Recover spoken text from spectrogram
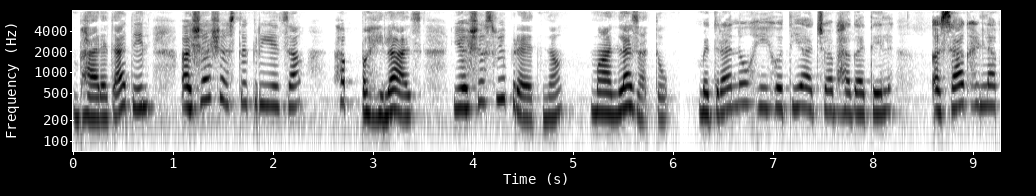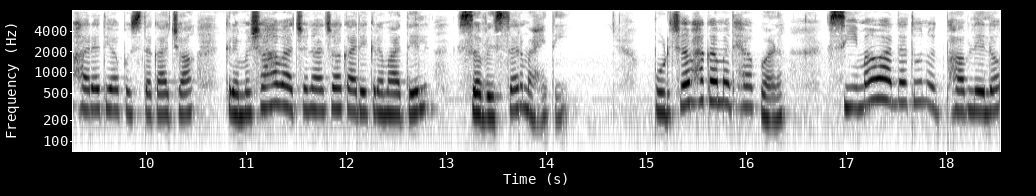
भारतातील अशा शस्त्रक्रियेचा हा पहिलाच यशस्वी प्रयत्न मानला जातो. मित्रांनो ही होती आजच्या भागातील असा घडला भारत या पुस्तकाच्या क्रमशः वाचनाच्या कार्यक्रमातील सविस्तर माहिती. पुढच्या भागामध्ये आपण सीमावादातून उद्भवलेलं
